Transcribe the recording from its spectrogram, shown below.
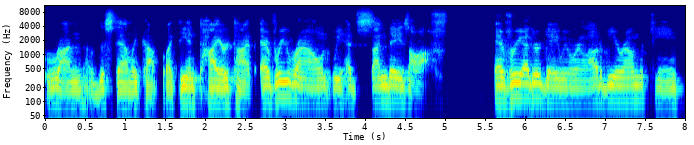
run of the Stanley Cup, like the entire time. Every round, we had Sundays off. Every other day, we weren't allowed to be around the team.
